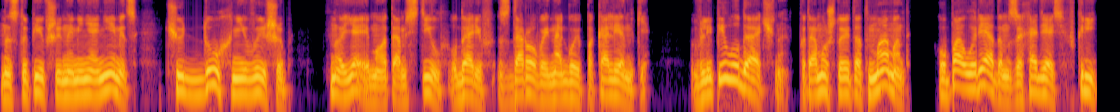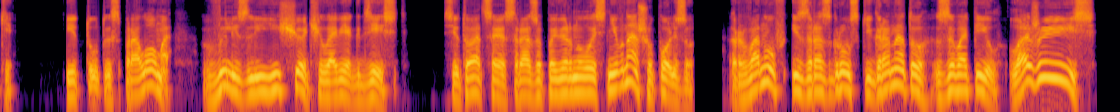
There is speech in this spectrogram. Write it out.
Наступивший на меня немец чуть дух не вышиб, но я ему отомстил, ударив здоровой ногой по коленке. Влепил удачно, потому что этот мамонт упал рядом, заходясь в крики. И тут из пролома вылезли еще человек десять. Ситуация сразу повернулась не в нашу пользу. Рванув из разгрузки гранату, завопил «Ложись!»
